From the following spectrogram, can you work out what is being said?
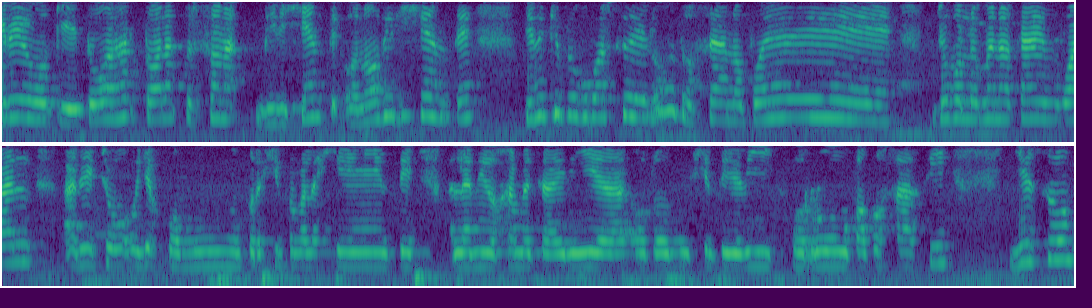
creo que todas, todas las personas, dirigentes o no dirigentes, tienen que preocuparse del otro. O sea, no puede. Yo, por lo menos, acá igual han hecho ollas comunes, por ejemplo, para la gente, le han ido a dejar mercadería, otros dirigentes yo he visto, o ropa, cosas así. Y eso.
